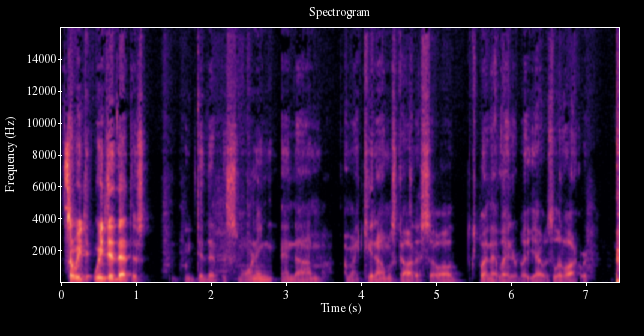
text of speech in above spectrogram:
So we we did that this we did that this morning, and um, my kid almost caught us. So I'll explain that later. But yeah, it was a little awkward.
